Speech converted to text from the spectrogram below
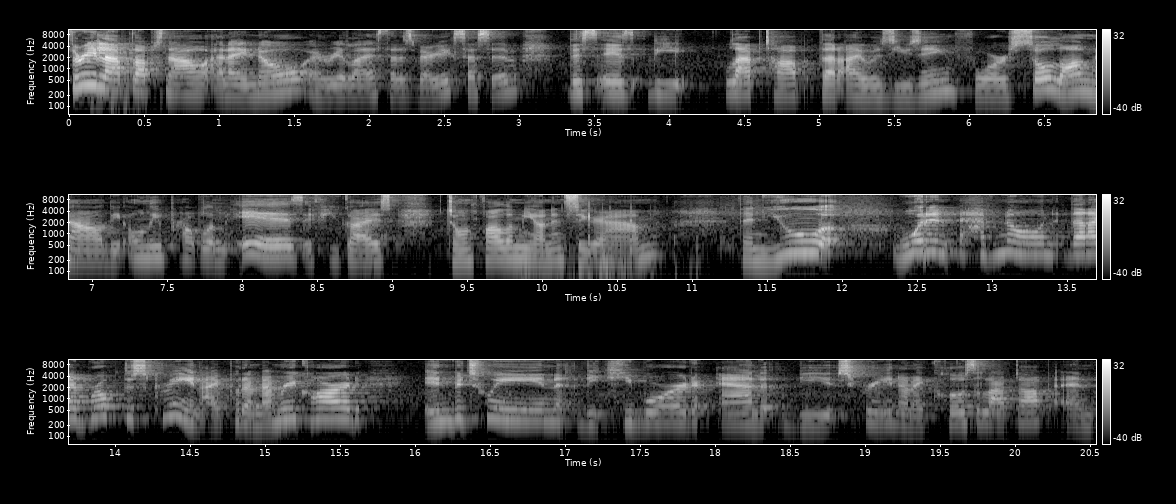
three laptops now, and I know I realized that is very excessive. This is the laptop that I was using for so long now. The only problem is if you guys don't follow me on Instagram, then you wouldn't have known that I broke the screen. I put a memory card in between the keyboard and the screen and I closed the laptop and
